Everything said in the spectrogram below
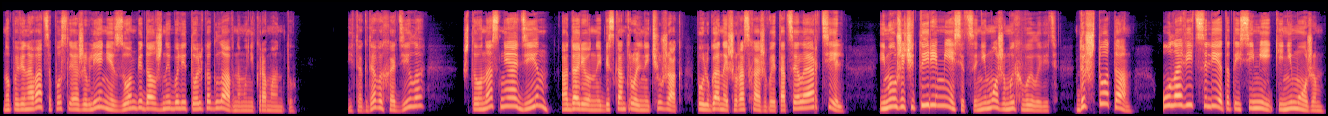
Но повиноваться после оживления зомби должны были только главному некроманту. И тогда выходило, что у нас не один одаренный бесконтрольный чужак по Люганешу расхаживает, а целая артель, и мы уже четыре месяца не можем их выловить. Да что там, уловить след этой семейки не можем.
